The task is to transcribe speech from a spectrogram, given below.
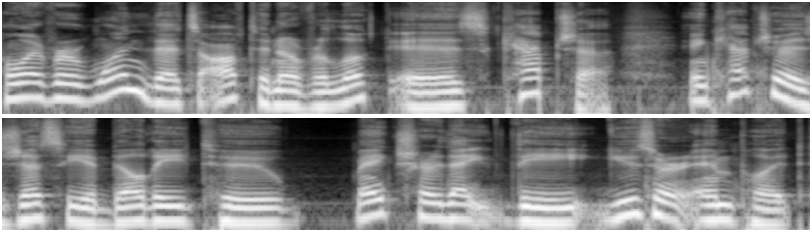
However, one that's often overlooked is CAPTCHA. And CAPTCHA is just the ability to make sure that the user input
